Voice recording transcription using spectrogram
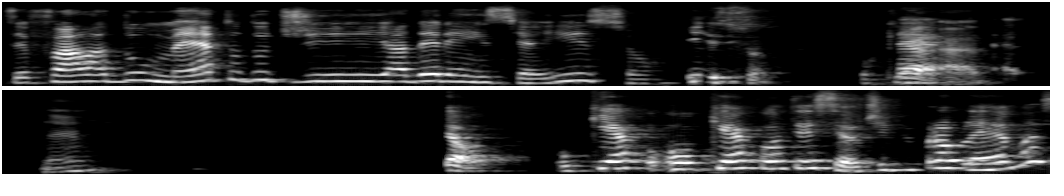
Você fala do método de aderência, é isso? Isso. Porque, é. né? Então, o que, o que aconteceu? Eu tive problemas,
